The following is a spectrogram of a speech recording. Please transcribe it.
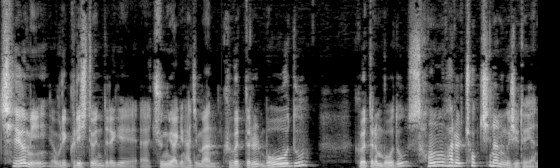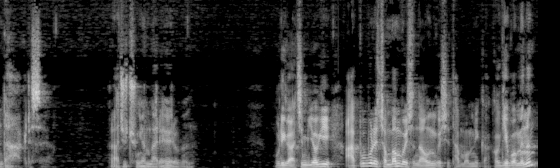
체험이 우리 그리스도인들에게 중요하긴 하지만 그것들을 모두 그것들은 모두 성화를 촉진하는 것이 되어야 한다 그랬어요. 아주 중요한 말이에요, 여러분. 우리가 지금 여기 앞부분의 전반부에서 나온 것이 다 뭡니까? 거기에 보면은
